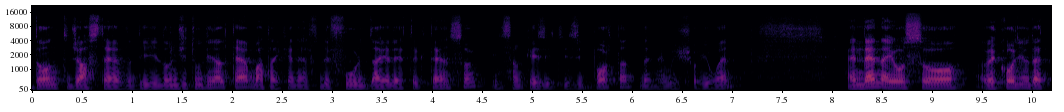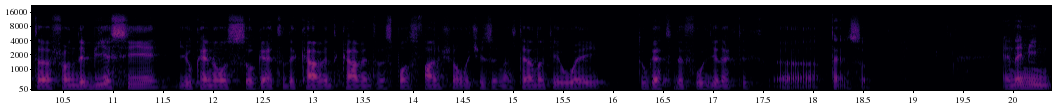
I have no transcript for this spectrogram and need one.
don't just have the longitudinal term, but I can have the full dielectric tensor. In some cases, it is important. Then I will show you when. And then I also recall you that uh, from the BSE, you can also get the current-current response function, which is an alternative way to get the full dielectric uh, tensor. And I mean,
